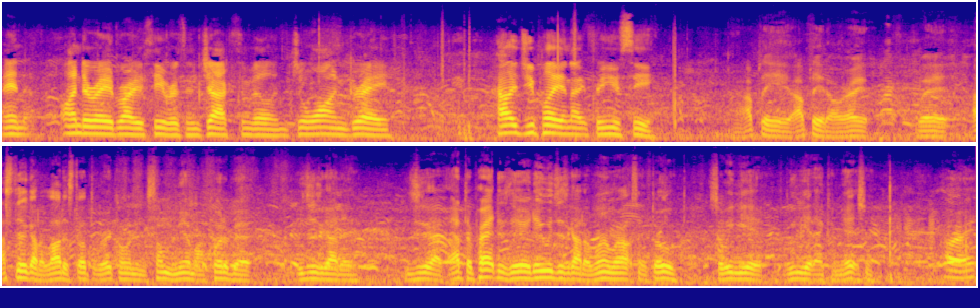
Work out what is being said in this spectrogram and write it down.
and underrated wide receivers in Jacksonville and Jawan Gray. How did you play tonight for UC? I played I played all right, but I still got a lot of stuff to work on. And some of me and my quarterback, we just gotta, we just got after practice every day. We just gotta run routes and throw, so we can get we can get that connection. All right.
